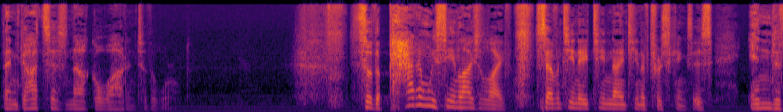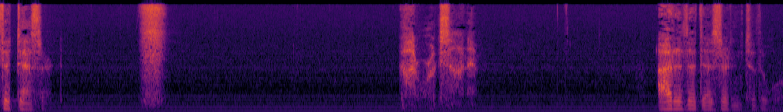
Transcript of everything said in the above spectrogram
Then God says, Now go out into the world. So the pattern we see in Elijah's life, 17, 18, 19 of First Kings, is into the desert. God works on him. Out of the desert into the world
